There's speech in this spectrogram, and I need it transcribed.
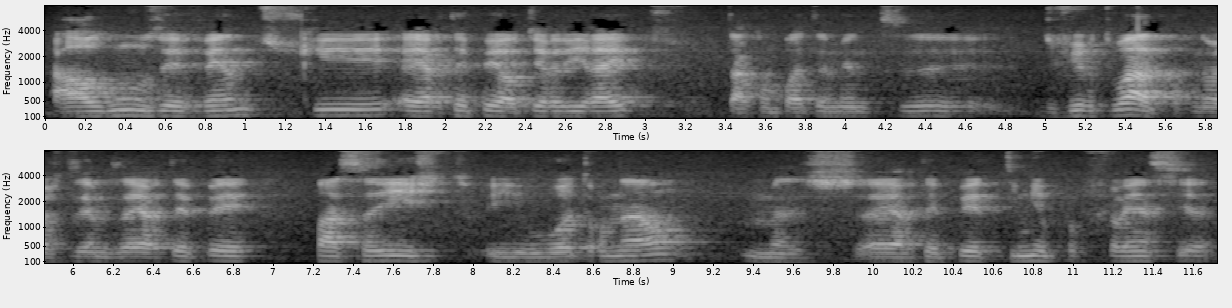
há alguns eventos que a RTP, ao ter direito, está completamente uh, desvirtuado, porque nós dizemos a RTP passa isto e o outro não, mas a RTP tinha preferência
